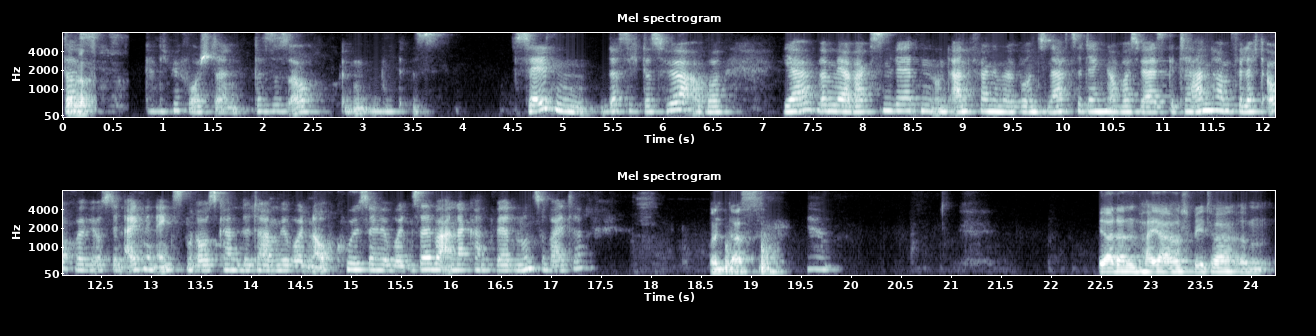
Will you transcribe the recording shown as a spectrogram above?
Das kann ich mir vorstellen. Das ist auch selten, dass ich das höre, aber ja, wenn wir erwachsen werden und anfangen, über uns nachzudenken, auch was wir alles getan haben, vielleicht auch, weil wir aus den eigenen Ängsten rausgehandelt haben, wir wollten auch cool sein, wir wollten selber anerkannt werden und so weiter. Und das, ja, ja dann ein paar Jahre später ähm,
